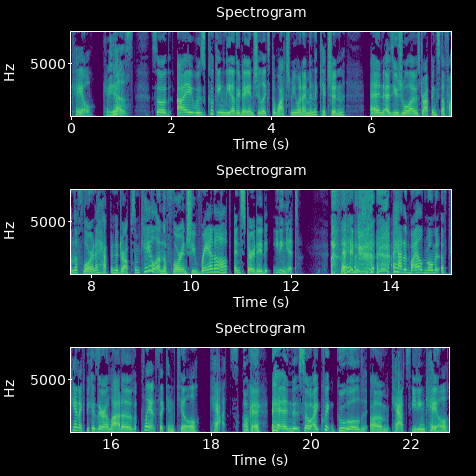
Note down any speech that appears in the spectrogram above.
Kale. kale. Yes. So I was cooking the other day and she likes to watch me when I'm in the kitchen. And as usual, I was dropping stuff on the floor and I happened to drop some kale on the floor and she ran up and started eating it. and I had a mild moment of panic because there are a lot of plants that can kill cats. Okay. And so I quick Googled um, cats eating kale.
